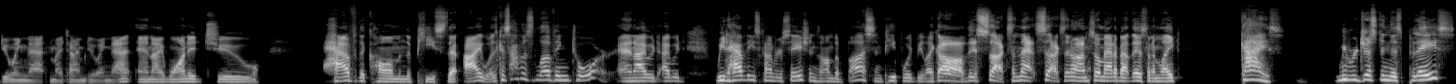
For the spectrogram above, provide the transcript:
doing that and my time doing that and i wanted to have the calm and the peace that I was because I was loving tour and I would I would we'd have these conversations on the bus and people would be like oh this sucks and that sucks and oh I'm so mad about this and I'm like guys we were just in this place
